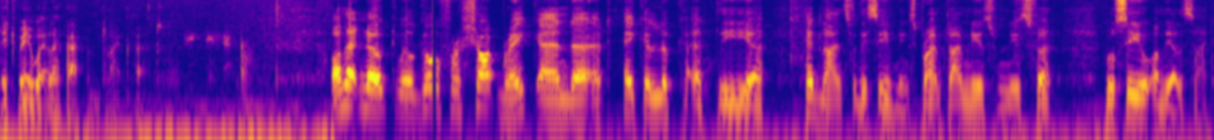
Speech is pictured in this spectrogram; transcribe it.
It may well have happened like that. On that note, we'll go for a short break and uh, take a look at the uh, headlines for this evening's primetime news from News First. We'll see you on the other side.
